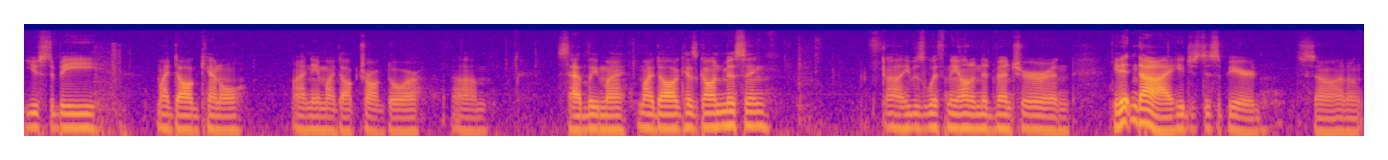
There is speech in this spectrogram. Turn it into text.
used to be my dog kennel. I named my dog Trogdor. Um, sadly, my my dog has gone missing. Uh, he was with me on an adventure, and he didn't die. He just disappeared. So I don't,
